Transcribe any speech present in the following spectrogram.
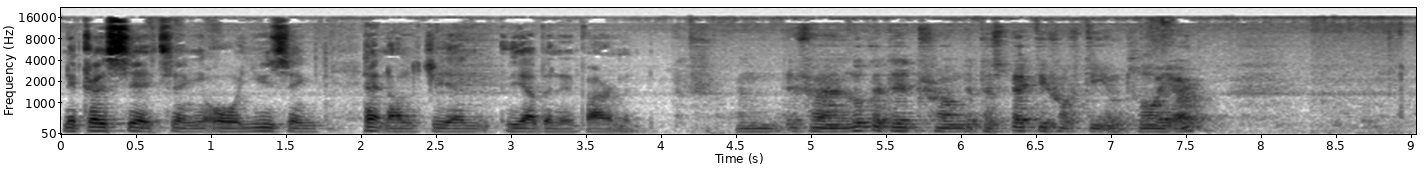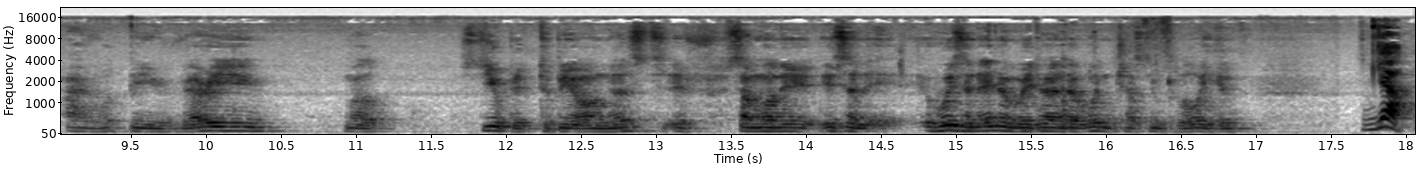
negotiating or using technology in the urban environment. And if I look at it from the perspective of the employer, I would be very, well, stupid to be honest, if someone is an, who is an innovator and I wouldn't just employ him. Yeah,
